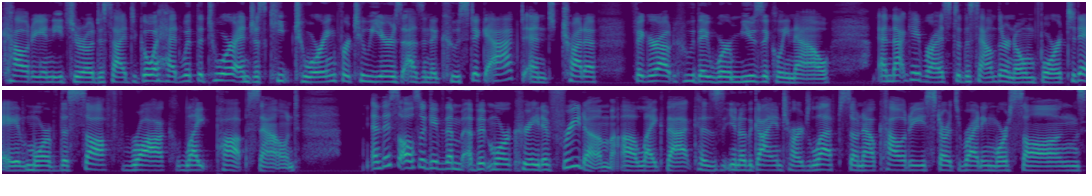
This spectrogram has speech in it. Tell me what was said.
Kaori and Ichiro decide to go ahead with the tour and just keep touring for two years as an acoustic act and try to figure out who they were musically now. And that gave rise to the sound they're known for today, more of the soft rock, light pop sound. And this also gave them a bit more creative freedom uh, like that because, you know, the guy in charge left. So now Kaori starts writing more songs.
